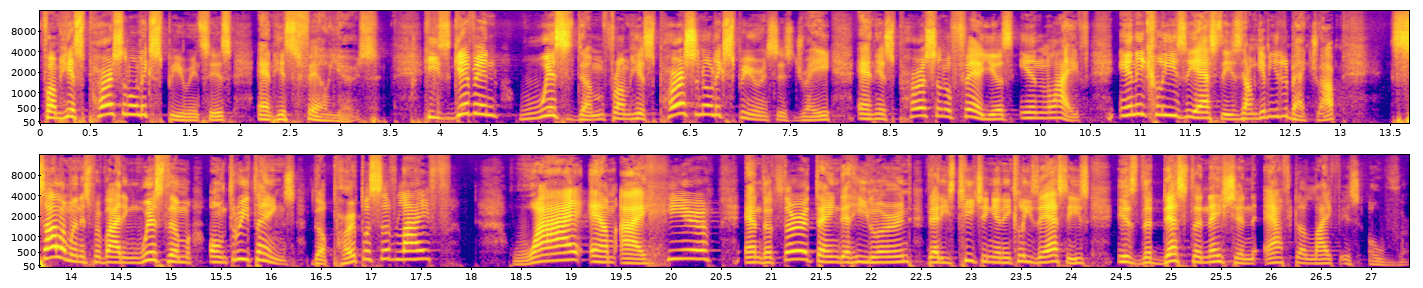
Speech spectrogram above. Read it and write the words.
from his personal experiences and his failures. He's given wisdom from his personal experiences, Dre, and his personal failures in life. In Ecclesiastes, I'm giving you the backdrop. Solomon is providing wisdom on three things the purpose of life, why am I here? And the third thing that he learned that he's teaching in Ecclesiastes is the destination after life is over.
